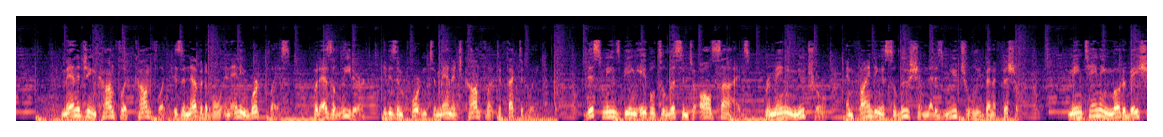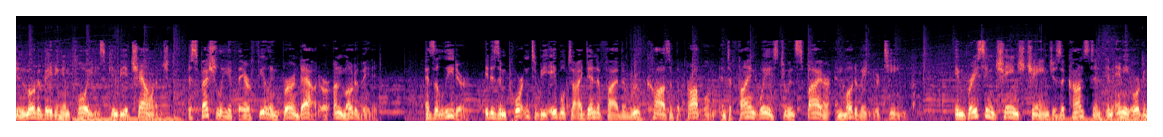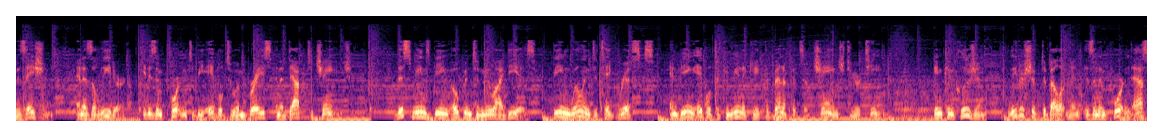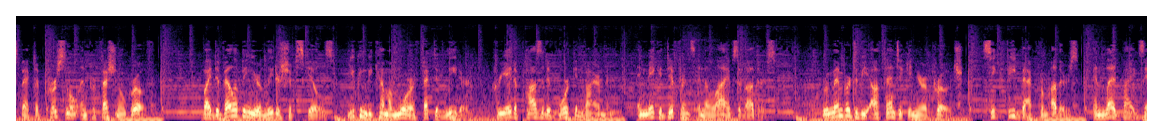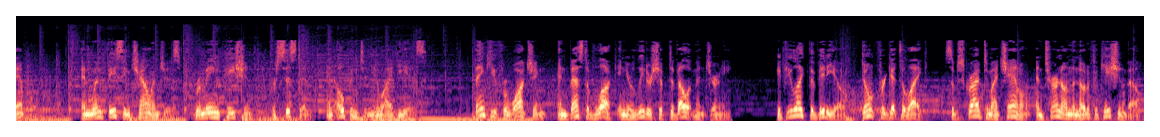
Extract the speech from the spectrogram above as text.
Managing conflict Conflict is inevitable in any workplace, but as a leader, it is important to manage conflict effectively. This means being able to listen to all sides, remaining neutral, and finding a solution that is mutually beneficial. Maintaining motivation Motivating employees can be a challenge, especially if they are feeling burned out or unmotivated. As a leader, it is important to be able to identify the root cause of the problem and to find ways to inspire and motivate your team. Embracing change change is a constant in any organization, and as a leader, it is important to be able to embrace and adapt to change. This means being open to new ideas, being willing to take risks, and being able to communicate the benefits of change to your team. In conclusion, leadership development is an important aspect of personal and professional growth. By developing your leadership skills, you can become a more effective leader, create a positive work environment, and make a difference in the lives of others. Remember to be authentic in your approach, seek feedback from others, and lead by example. And when facing challenges, remain patient, persistent, and open to new ideas. Thank you for watching, and best of luck in your leadership development journey. If you like the video, don't forget to like, subscribe to my channel and turn on the notification bell.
